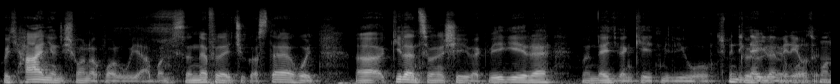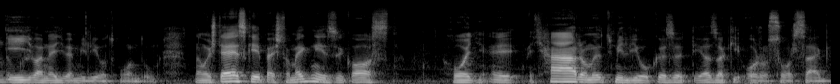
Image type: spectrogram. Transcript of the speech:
hogy hányan is vannak valójában, hiszen ne felejtsük azt el, hogy a 90-es évek végére van 42 millió. És mindig 40 milliót mondunk. Így van, 40 milliót mondunk. Na most ehhez képest, ha megnézzük azt, hogy egy 3-5 millió közötti az, aki Oroszország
